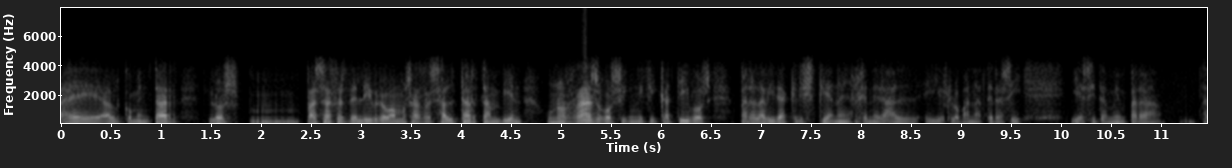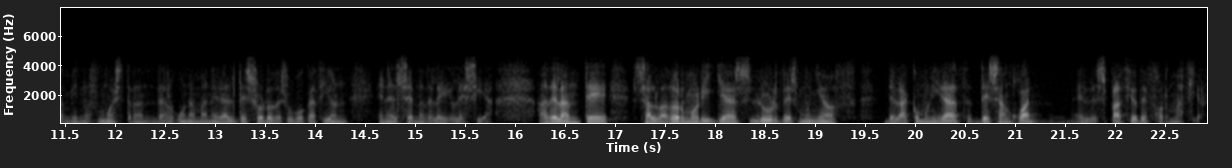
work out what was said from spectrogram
Eh, al comentar los mm, pasajes del libro vamos a resaltar también unos rasgos significativos para la vida cristiana en general. Ellos lo van a hacer así y así también para también nos muestran de alguna manera el tesoro de su vocación en el seno de la Iglesia. Adelante, Salvador Morillas, Lourdes Muñoz, de la comunidad de San Juan, el espacio de formación.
